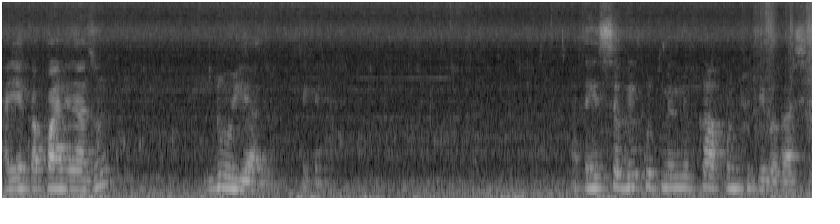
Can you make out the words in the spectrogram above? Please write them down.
आणि एका पाण्याने अजून धुऊया अजून. ठीक आहे? आता हे सगळी कोथमीर मी कापून ठेवते बघा अशी.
